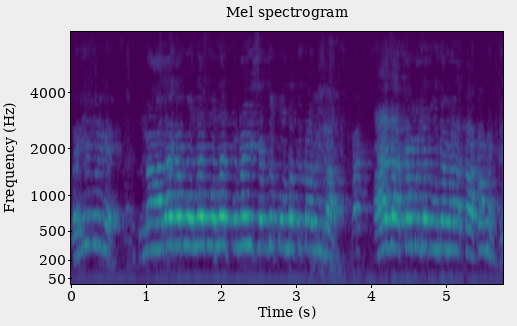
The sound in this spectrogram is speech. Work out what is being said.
बहिणी मुलगे ना आलाय का बोलाय बोलाय पुन्हा ही शब्द तोंडात का आज आका म्हणलं उद्या मला काका म्हणते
